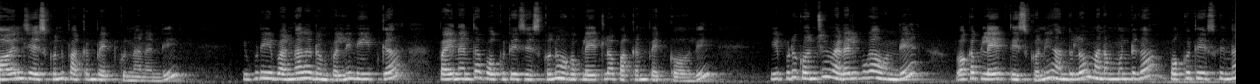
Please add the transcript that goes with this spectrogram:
బాయిల్ చేసుకుని పక్కన పెట్టుకున్నానండి. ఇప్పుడు ఈ బంగాళాదుంపల్ని నీట్గా పైనంతా పొక్కు తీసేసుకొని ఒక ప్లేట్లో పక్కన పెట్టుకోవాలి. ఇప్పుడు కొంచెం వెడల్పుగా ఉండే ఒక ప్లేట్ తీసుకొని అందులో మనం ముందుగా పొక్కు తీసుకున్న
